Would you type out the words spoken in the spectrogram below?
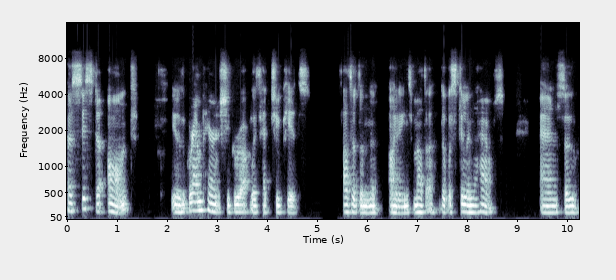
Her sister aunt, you know, the grandparents she grew up with had two kids, other than Aileen's mother, that were still in the house. And so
